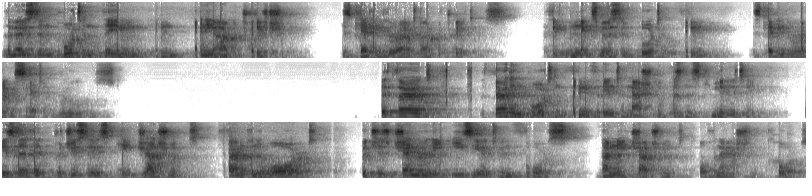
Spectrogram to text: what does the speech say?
The most important thing in any arbitration is getting the right arbitrators. I think the next most important thing is getting the right set of rules. The third, the third important thing for the international business community is that it produces a judgment termed an award which is generally easier to enforce than a judgment of a national court.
